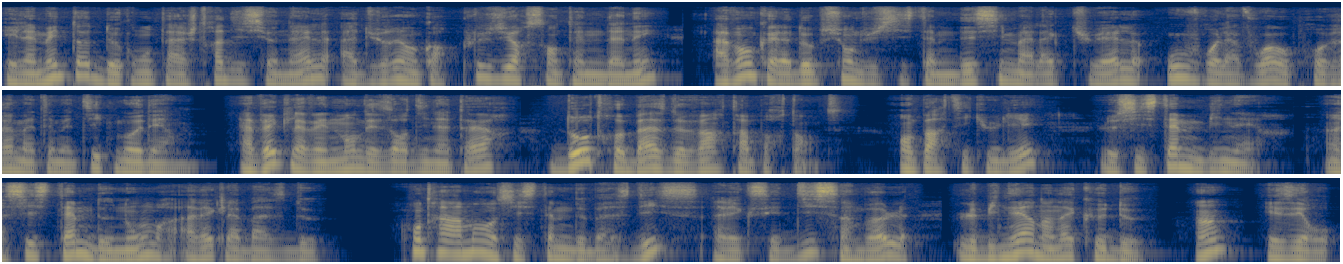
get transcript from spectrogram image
et la méthode de comptage traditionnelle a duré encore plusieurs centaines d'années avant que l'adoption du système décimal actuel ouvre la voie au progrès mathématique moderne. Avec l'avènement des ordinateurs, d'autres bases devinrent importantes, en particulier le système binaire, un système de nombres avec la base 2. Contrairement au système de base 10, avec ses 10 symboles, le binaire n'en a que 2, 1 et 0.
